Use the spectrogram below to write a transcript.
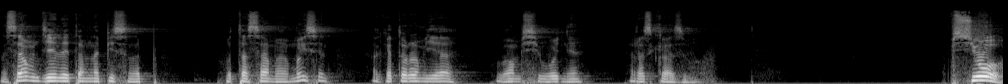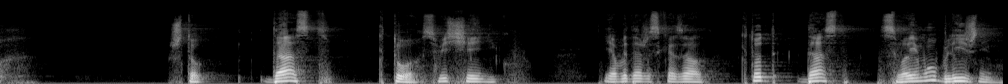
На самом деле там написана вот та самая мысль, о котором я вам сегодня рассказывал. Все, что даст кто? Священнику. Я бы даже сказал, кто даст своему ближнему,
